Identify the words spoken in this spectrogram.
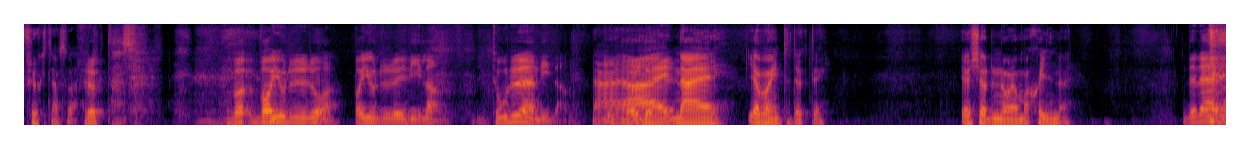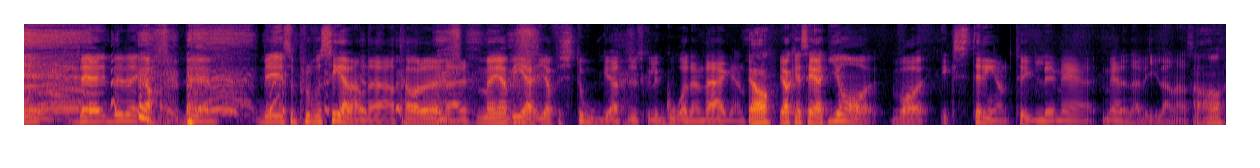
Fruktansvärt. Fruktansvärt. Va, vad gjorde du då? Vad gjorde du i vilan? Tog du den vilan? Jo, var du Nej, nej, jag var inte duktig. Jag körde några maskiner. Det där är, det, det, det, ja, det, det är så provocerande att höra det där. Men jag vet, jag förstod ju att du skulle gå den vägen. Ja. Jag kan säga att jag var extremt tydlig med, med den där vilan. Alltså. Ja,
